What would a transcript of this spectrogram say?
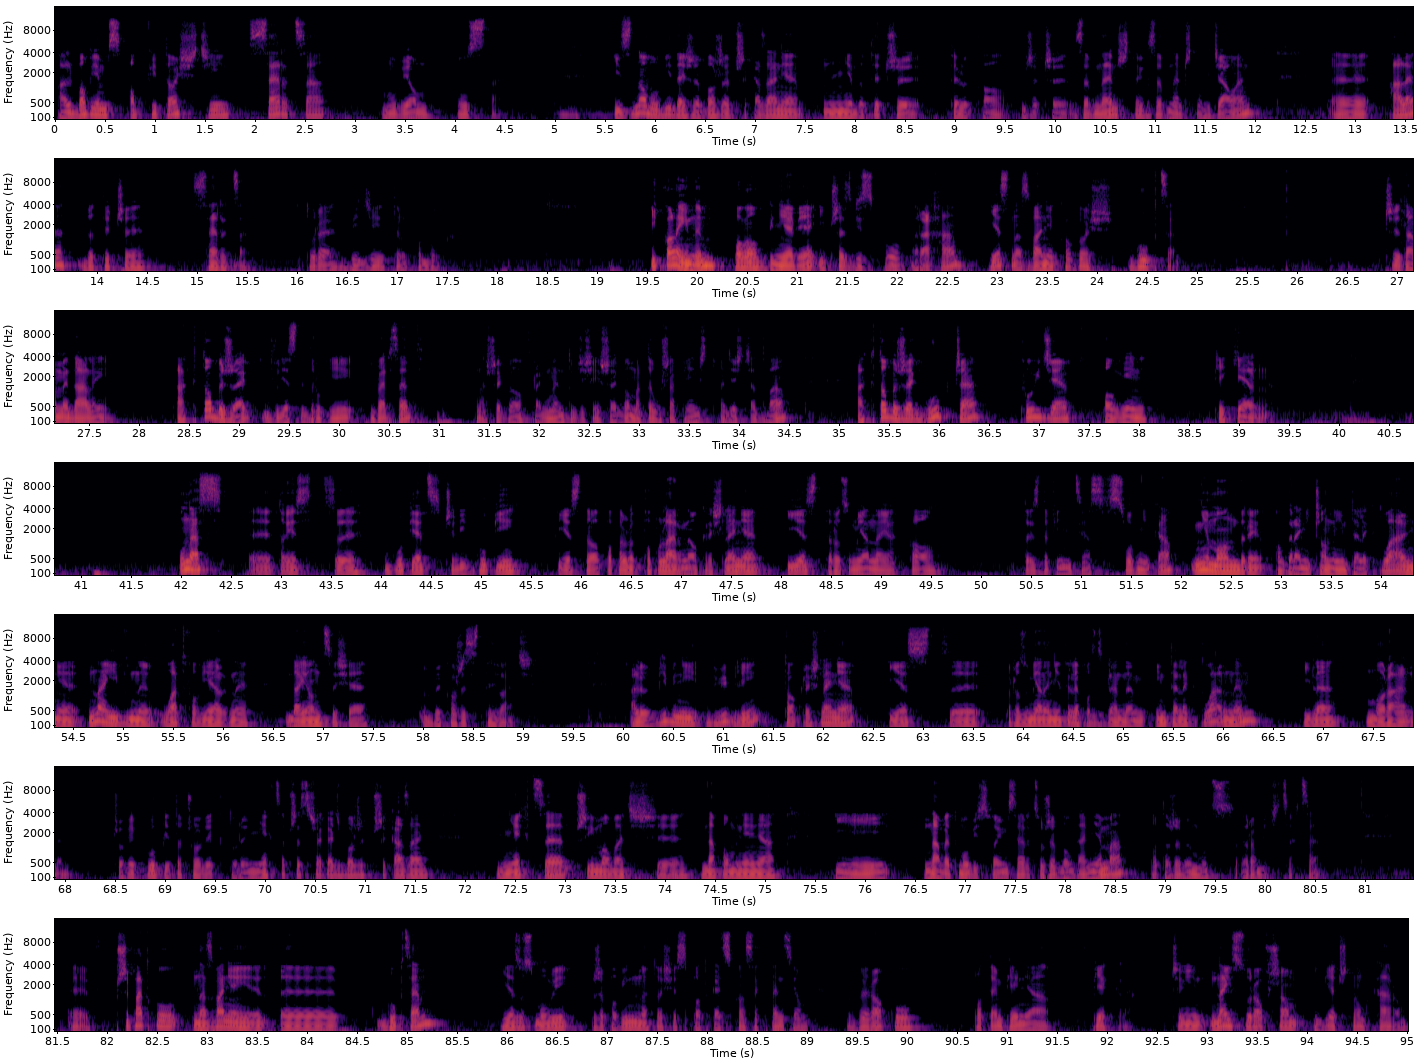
Albowiem z obfitości serca mówią usta. I znowu widać, że Boże przykazanie nie dotyczy tylko rzeczy zewnętrznych, zewnętrznych działań, e, ale dotyczy serca, które widzi tylko Bóg. I kolejnym po gniewie i przezwisku Racha jest nazwanie kogoś głupcem. Czytamy dalej. A kto by rzekł, 22 werset naszego fragmentu dzisiejszego, Mateusza 5, 22. A kto by rzekł głupcze, pójdzie w ogień piekielny. U nas y, to jest y, głupiec, czyli głupi, jest to popularne określenie i jest rozumiane jako, to jest definicja z słownika, niemądry, ograniczony intelektualnie, naiwny, łatwowierny, dający się wykorzystywać. Ale w Biblii, w Biblii to określenie jest y, rozumiane nie tyle pod względem intelektualnym, ile moralnym. Człowiek głupi to człowiek, który nie chce przestrzegać Bożych przykazań, nie chce przyjmować y, napomnienia i nawet mówi w swoim sercu, że Boga nie ma, po to, żeby móc robić co chce. Y, w przypadku nazwania je głupcem, Jezus mówi, że powinno to się spotkać z konsekwencją wyroku potępienia w piekle, czyli najsurowszą i wieczną karą.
